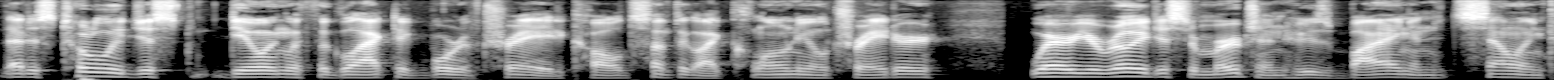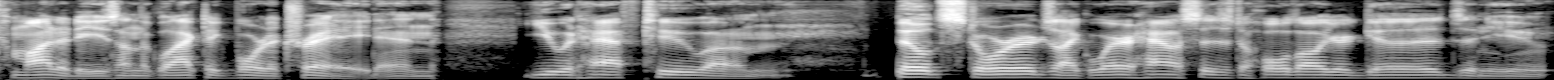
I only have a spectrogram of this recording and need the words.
that is totally just dealing with the Galactic Board of Trade called something like Colonial Trader where you're really just a merchant who's buying and selling commodities on the Galactic Board of Trade, and you would have to um, build storage like warehouses to hold all your goods, and you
